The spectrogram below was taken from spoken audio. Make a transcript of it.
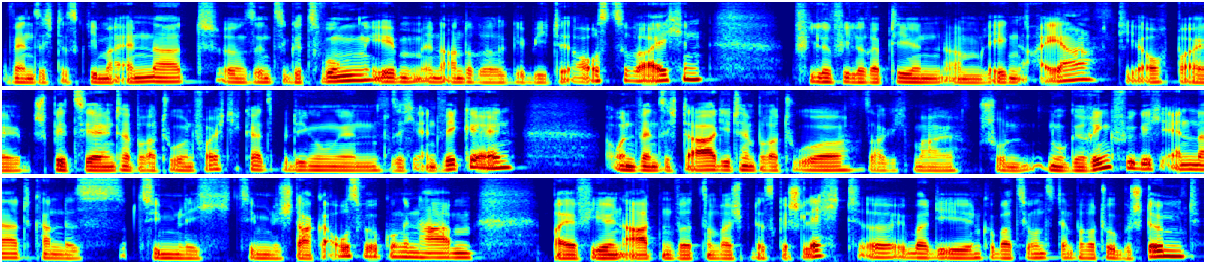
wenn sich das Klima ändert, äh, sind sie gezwungen, eben in andere Gebiete auszuweichen. Viele, viele Reptilien ähm, legen Eier, die auch bei speziellen Temperatur- und Feuchtigkeitsbedingungen sich entwickeln. Und wenn sich da die Temperatur, sage ich mal, schon nur geringfügig ändert, kann das ziemlich, ziemlich starke Auswirkungen haben. Bei vielen Arten wird zum Beispiel das Geschlecht äh, über die Inkubationstemperatur bestimmt.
